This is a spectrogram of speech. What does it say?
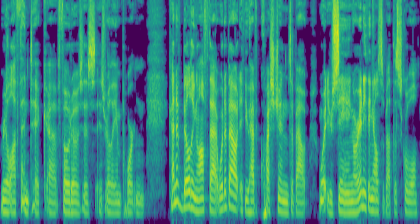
real authentic uh, photos is is really important. Kind of building off that, what about if you have questions about what you're seeing or anything else about the school?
